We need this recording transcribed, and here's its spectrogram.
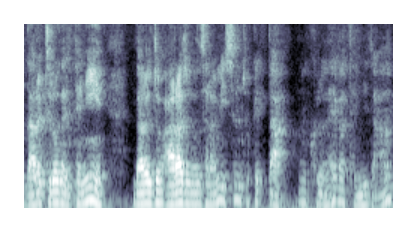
나를 드러낼 테니 나를 좀 알아주는 사람이 있으면 좋겠다. 그런 해가 됩니다.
